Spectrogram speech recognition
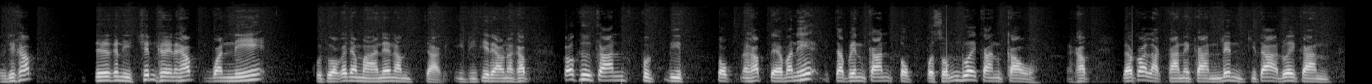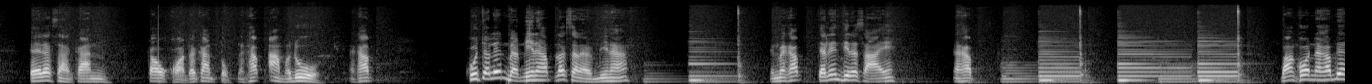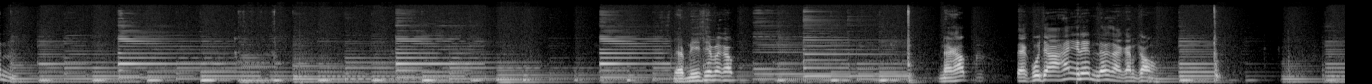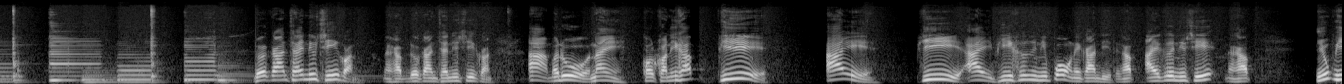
สวัสดีครับ เจอกันอีกเช่นเคยนะครับ วันนี้ครูตัวก็จะมาแนะนำจากอีพีที่แล้วนะครับ ก็คือการฝึกดีดตบนะครับ แต่วันนี้จะเป็นการตบผสมด้วยการเกานะครับ แล้วก็หลักการในการเล่นกีตาร์ด้วยการใช้ลักษณะการเกาขอดและการตบนะครับอะมาดูนะครับครูจะเล่นแบบนี้นะครับ ลักษณะแบบนี้นะ เห็นไหมครับ จะเล่นทีละสายนะครับ บางคนนะครับเล่น แบบนี้ใช่ไหมครับ นะครับ แต่กูจะให้เล่นลักษณะการเกาโดยการใช้นิ้วชี้ก่อนนะครับ โดยการใช้นิ้วชี้ก่อน อ่ามาดูในคอร์ดคอนี้ครับ P I P I P คือนิ้วโป้งในการดีดนะครับ I คือนิ้วชี้นะครับ นิ้ว P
